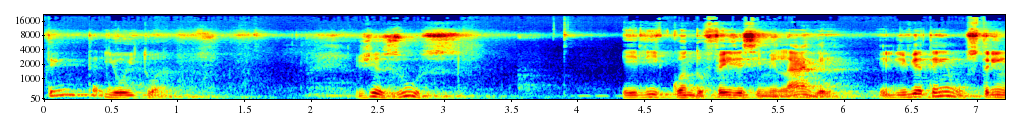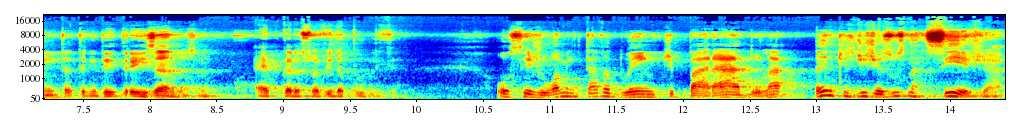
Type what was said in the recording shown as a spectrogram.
38 anos. Jesus, ele quando fez esse milagre, ele devia ter uns 30, 33 anos, né? A época da sua vida pública. Ou seja, o homem estava doente, parado lá antes de Jesus nascer já.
